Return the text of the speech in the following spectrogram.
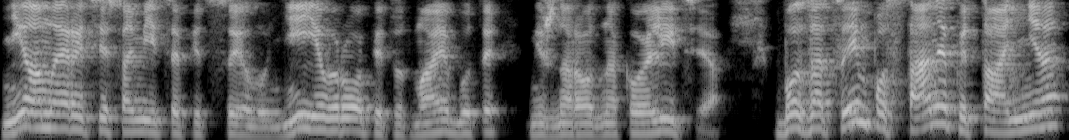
ні Америці самі це під силу, ні Європі тут має бути міжнародна коаліція. Бо за цим постане питання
